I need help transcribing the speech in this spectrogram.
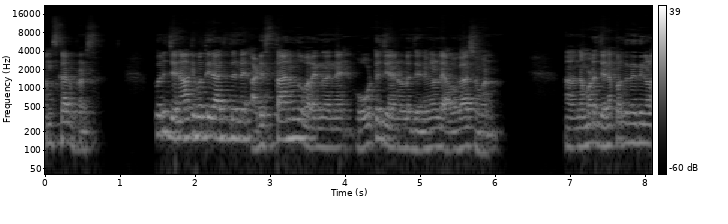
നമസ്കാരം ഫ്രണ്ട്സ് ഒരു ജനാധിപത്യ രാജ്യത്തിന്റെ അടിസ്ഥാനം എന്ന് പറയുന്നത് തന്നെ വോട്ട് ചെയ്യാനുള്ള ജനങ്ങളുടെ അവകാശമാണ്. നമ്മുടെ ജനപ്രതിനിധികൾ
